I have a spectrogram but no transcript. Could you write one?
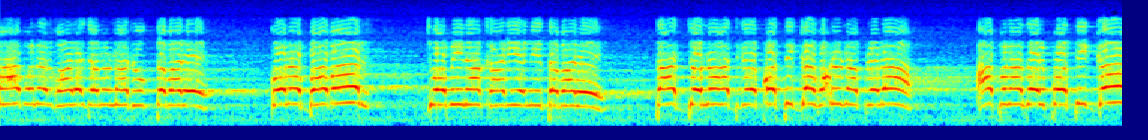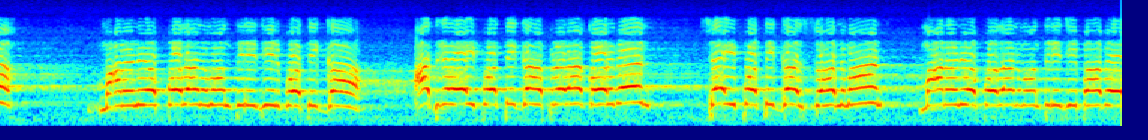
মা বোনের ঘরে যেন না ঢুকতে পারে। কোন বাবার জমি না কারিয়ে নিতে পারে। তার জন্য আজকে প্রতিজ্ঞা করুন আপনারা। আপনাদের প্রতিজ্ঞা মাননীয় প্রধানমন্ত্রীজির প্রতিজ্ঞা। আজকে এই প্রতিজ্ঞা আপনারা করবেন, সেই প্রতিজ্ঞার সম্মান মাননীয় প্রধানমন্ত্রীজি পাবে।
